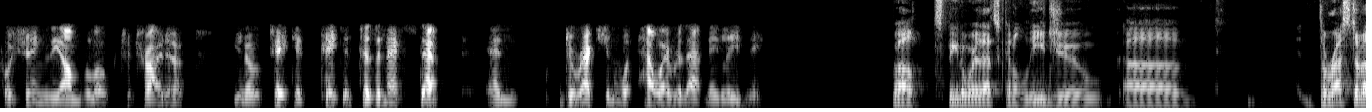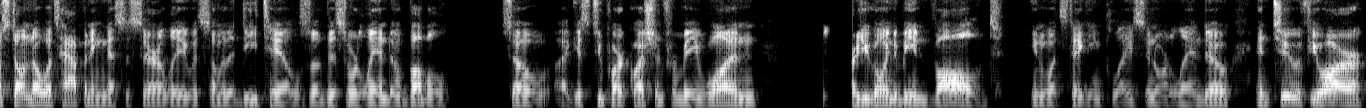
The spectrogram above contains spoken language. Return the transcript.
pushing the envelope to try to, you know, take it take it to the next step and direction, wh- however that may lead me. Well, speaking of where that's going to lead you, uh, the rest of us don't know what's happening necessarily with some of the details of this Orlando bubble. So, I guess two part question for me. One, are you going to be involved in what's taking place in Orlando? And two, if you are,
